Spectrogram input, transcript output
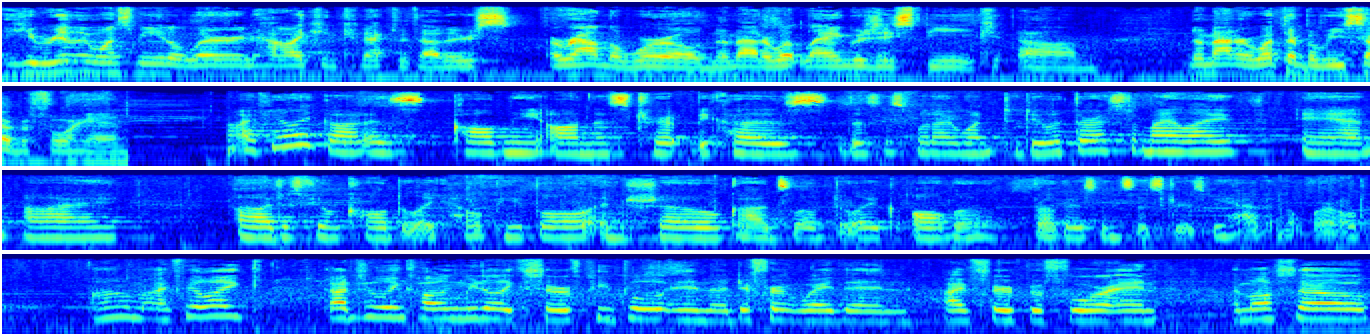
He really wants me to learn how I can connect with others around the world, no matter what language they speak, um, no matter what their beliefs are beforehand. I feel like God has called me on this trip because this is what I want to do with the rest of my life, and I uh, just feel called to like help people and show God's love to like all the brothers and sisters we have in the world. Um, I feel like God's really calling me to like serve people in a different way than I've served before, and I'm also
